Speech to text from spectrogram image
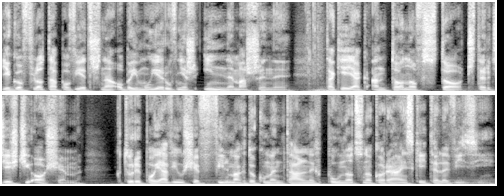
Jego flota powietrzna obejmuje również inne maszyny, takie jak Antonow 148, który pojawił się w filmach dokumentalnych północno-koreańskiej telewizji.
